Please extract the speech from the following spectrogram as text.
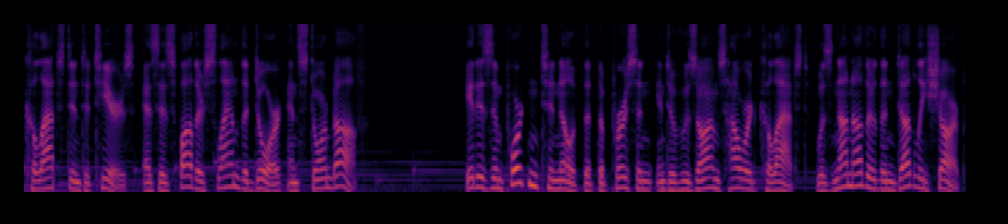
collapsed into tears as his father slammed the door and stormed off. It is important to note that the person into whose arms Howard collapsed was none other than Dudley Sharp,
